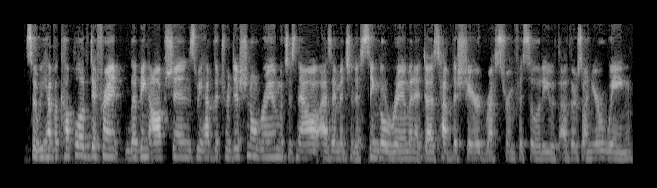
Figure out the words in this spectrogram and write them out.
So we have a couple of different living options. We have the traditional room, which is now, as I mentioned, a single room, and it does have the shared restroom facility with others on your wing.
